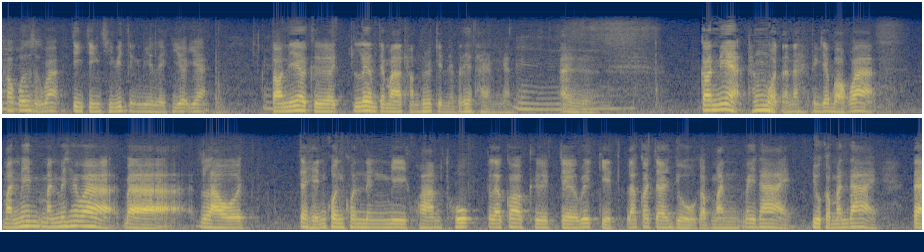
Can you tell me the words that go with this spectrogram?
เขาก็รู้สึกว่าจริง ๆ ชีวิตยังมีอะไรอีกเยอะแยะ ตอนนี้ก็คือเริ่มจะมาทำธุรกิจในประเทศไทยเหมือนกันอืมเออ ก็เนี่ยทั้งหมดนะนะถึงจะบอกว่ามันไม่ มันไม่ใช่ว่าเอ่อเราจะเห็นคนคนหนึ่งมีความทุกข์ แล้วก็คือเจอวิกฤตแล้วก็จะอยู่กับมันไม่ได้ อยู่กับมันได้ แต่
